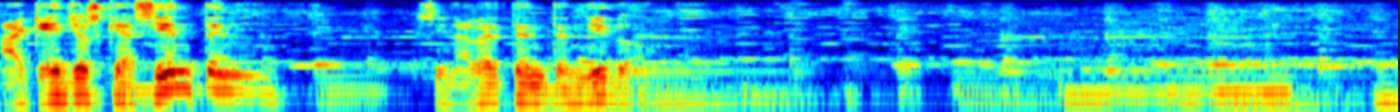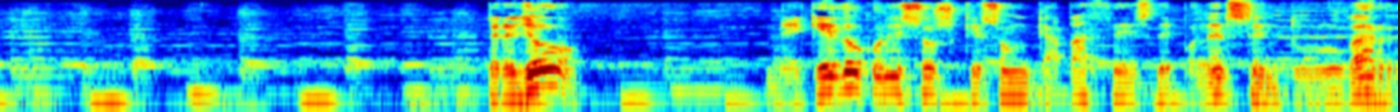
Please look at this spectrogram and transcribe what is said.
aquellos que asienten sin haberte entendido. Pero yo me quedo con esos que son capaces de ponerse en tu lugar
